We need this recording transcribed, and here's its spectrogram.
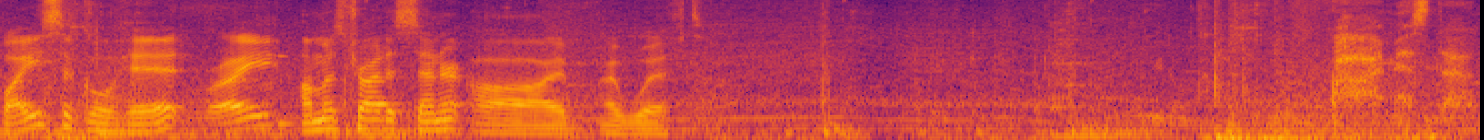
bicycle hit. Right? I'm gonna try to center. Oh, I, I whiffed. We don't. Ah, I missed that.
